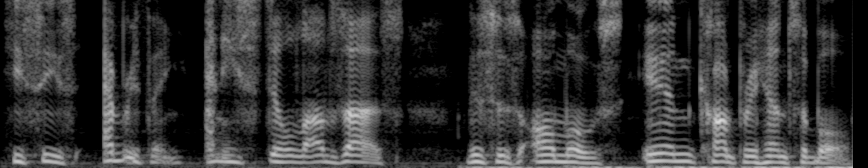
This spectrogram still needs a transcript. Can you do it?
He sees everything and he still loves us. This is almost incomprehensible.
